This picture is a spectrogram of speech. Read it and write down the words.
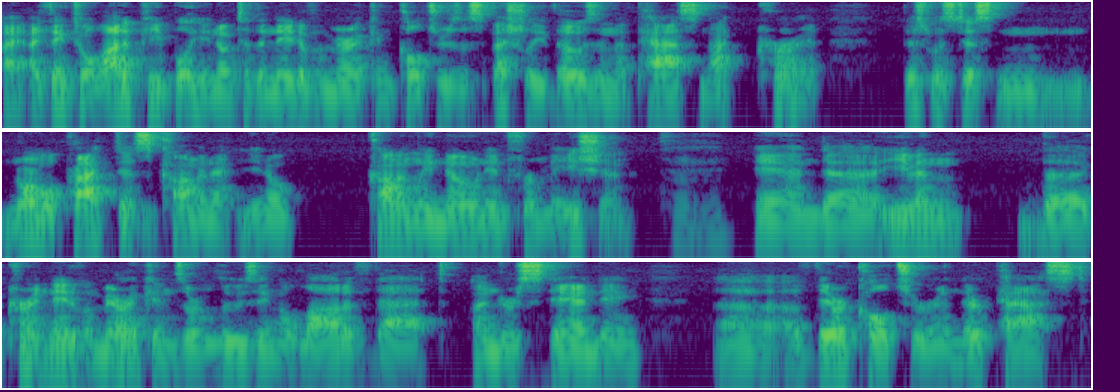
I, I, think to a lot of people, you know, to the Native American cultures, especially those in the past, not current, this was just n- normal practice, common, you know, commonly known information. Mm-hmm. And uh, even the current Native Americans are losing a lot of that understanding uh, of their culture and their past.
